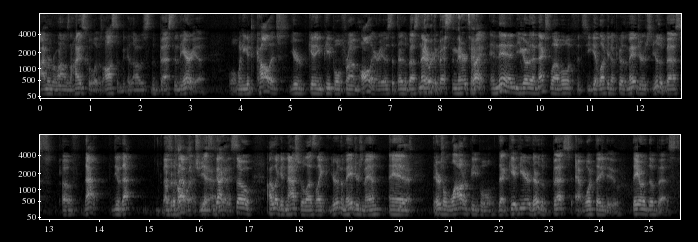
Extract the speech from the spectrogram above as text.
I remember when I was in high school, it was awesome because I was the best in the area. Well, when you get to college, you're getting people from all areas that they're the best in their They were area. the best in their town. Right, and then you go to that next level. If it's you get lucky enough to go to the majors, you're the best of that. You know that best the of that college, batch. Yes, exactly. yeah. So I look at Nashville as like you're in the majors, man, and Yeah. there's a lot of people that get here. They're the best at what they do. They are the best.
